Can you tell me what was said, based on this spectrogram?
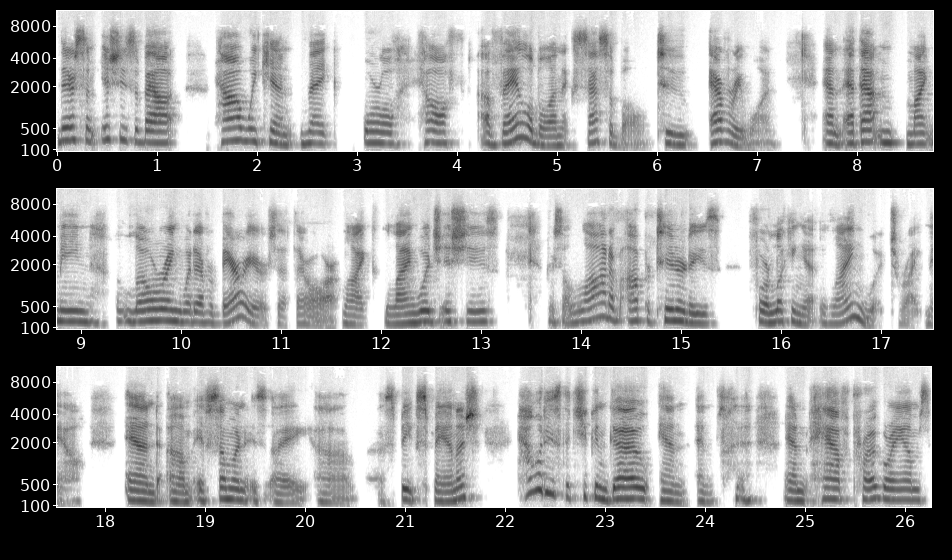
there's some issues about how we can make oral health available and accessible to everyone. And, and that might mean lowering whatever barriers that there are, like language issues. There's a lot of opportunities for looking at language right now. And um, if someone is a uh, speaks Spanish, how it is that you can go and and and have programs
